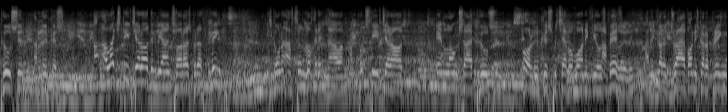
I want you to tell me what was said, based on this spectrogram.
Poulsen and Lucas. I, I, like Steve Gerrard in behind Torres, but I think he's going to have to look at it now and, and put Steve Gerrard in alongside Poulsen or Lucas, whichever one he feels Absolutely. fit. And he's got to drive on, he's got to bring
